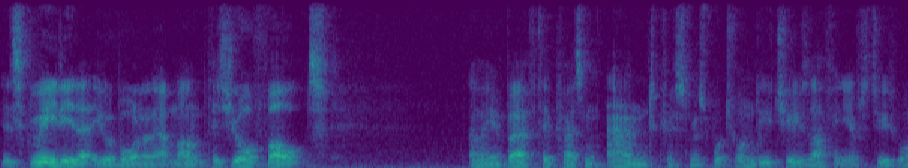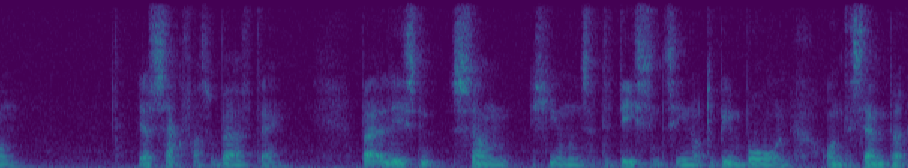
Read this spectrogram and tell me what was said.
It's greedy that you were born in that month. It's your fault. I mean, a birthday present and Christmas. Which one do you choose? I think you have to choose one. You have to sacrifice a birthday. But at least some humans have the decency not to be born on December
